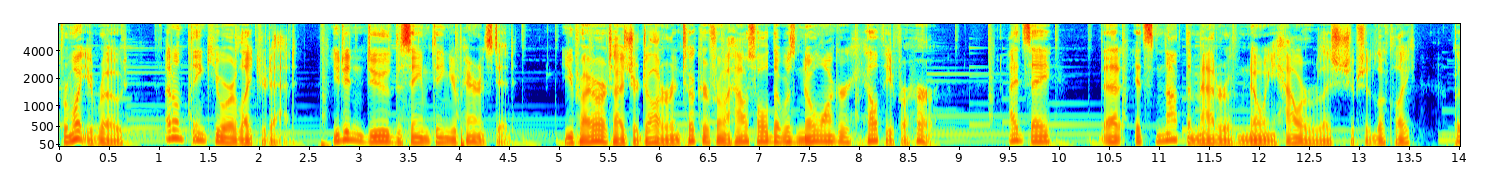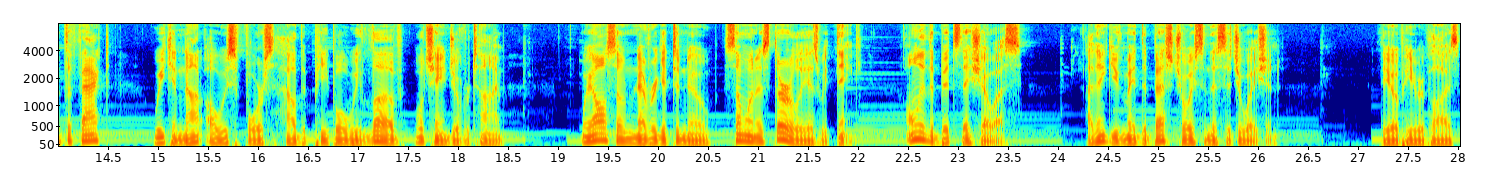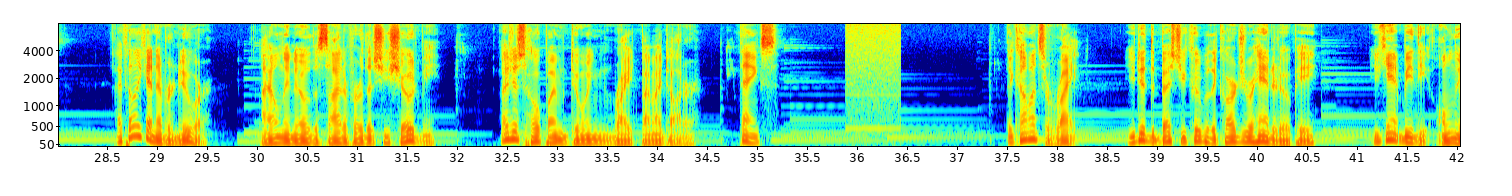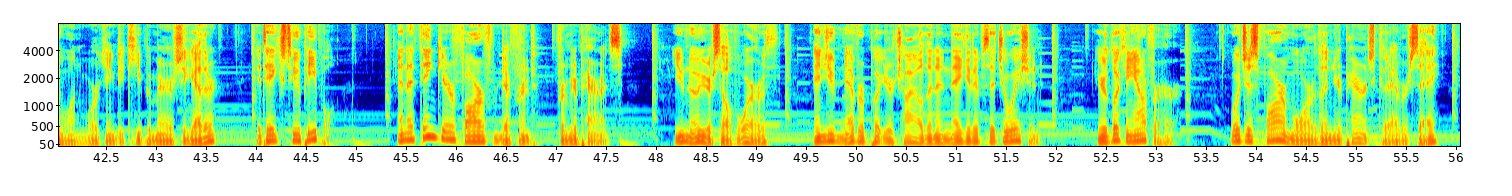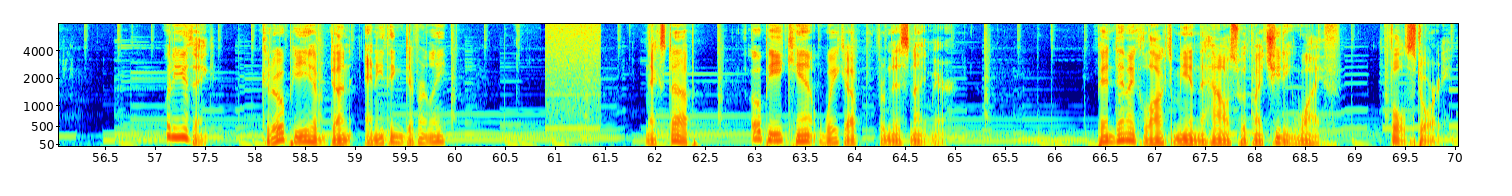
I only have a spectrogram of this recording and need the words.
From what you wrote, I don't think you are like your dad. You didn't do the same thing your parents did. You prioritized your daughter and took her from a household that was no longer healthy for her. I'd say that it's not the matter of knowing how a relationship should look like, but the fact we cannot always force how the people we love will change over time. We also never get to know someone as thoroughly as we think, only the bits they show us. I think you've made the best choice in this situation. The OP replies, I feel like I never knew her. I only know the side of her that she showed me. I just hope I'm doing right by my daughter. Thanks. The comments are right. You did the best you could with the cards you were handed, OP. You can't be the only one working to keep a marriage together. It takes two people. And I think you're far from different from your parents. You know your self worth, and you'd never put your child in a negative situation. You're looking out for her, which is far more than your parents could ever say. What do you think? Could OP have done anything differently? Next up, OP can't wake up from this nightmare. Pandemic locked me in the house with my cheating wife. Full story.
